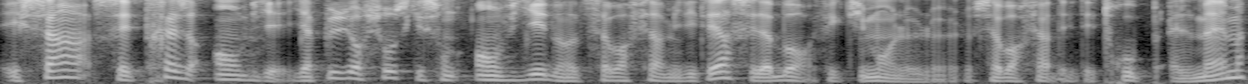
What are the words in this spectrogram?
Et ça, c'est très envié. Il y a plusieurs choses qui sont enviées dans notre savoir-faire militaire. C'est d'abord, effectivement, le, savoir-faire des, troupes elles-mêmes.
